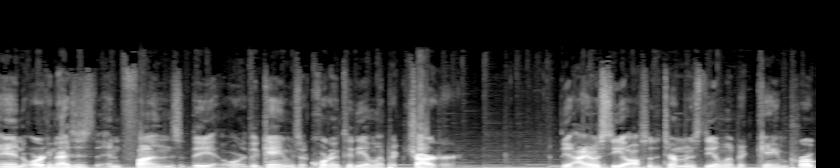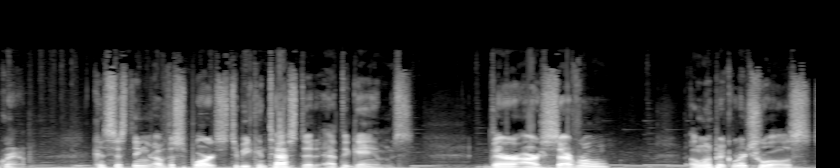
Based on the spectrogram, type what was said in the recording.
and organizes and funds the or the games according to the Olympic Charter. The IOC also determines the Olympic game program consisting of the sports to be contested at the Games. There are several Olympic rituals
